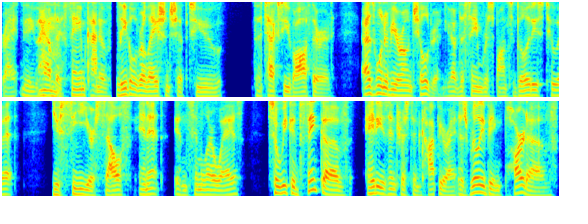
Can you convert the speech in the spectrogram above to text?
right? You have mm. the same kind of legal relationship to the text you've authored as one of your own children. You have the same responsibilities to it. You see yourself in it in similar ways. So we could think of Eddy's interest in copyright as really being part of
